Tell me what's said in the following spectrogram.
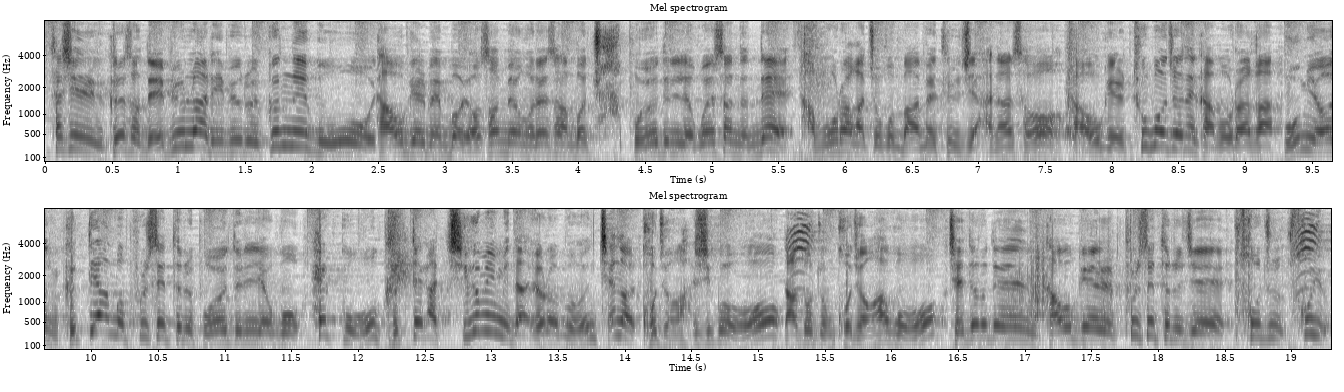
사실 그래서 네뷸라 리뷰를 끝내고 가오갤 멤버 6명을 해서 한번 쫙 보여드리려고 했었는데 가모라가 조금 마음에 들지 않아서 가오갤 2 버전의 가모라가 오면 그때 한번 풀세트를 보여드리려고 했고 그때가 지금입니다 여러분 채널 고정하시고 나도 좀 고정하고 제대로 된 가오갤 풀세트를 이제 소주 소유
